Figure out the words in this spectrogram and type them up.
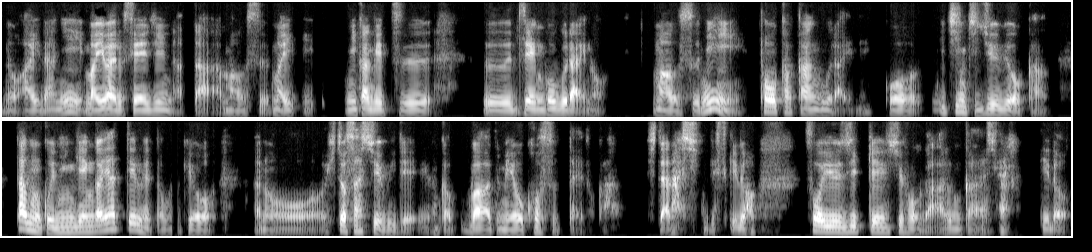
の間に、まあ、いわゆる成人になったマウス、まあ、2ヶ月前後ぐらいのマウスに10日間ぐらいね、こう、1日10秒間、多分これ人間がやってるんやと思う。今日、あの、人差し指でなんかバーッと目をこすったりとかしたらしいんですけど、そういう実験手法があるんか知らけど、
